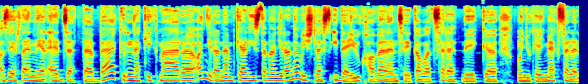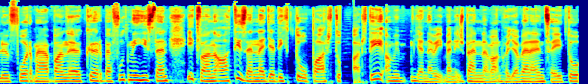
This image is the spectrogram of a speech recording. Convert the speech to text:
azért ennél edzettebbek, nekik már annyira nem kell, hiszen annyira nem is lesz idejük, ha a Velencei tavat szeretnék mondjuk egy megfelelő formában körbefutni, hiszen itt van a 14. tópartó parti, ami ugye nevében is benne van, hogy a Velencei tó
